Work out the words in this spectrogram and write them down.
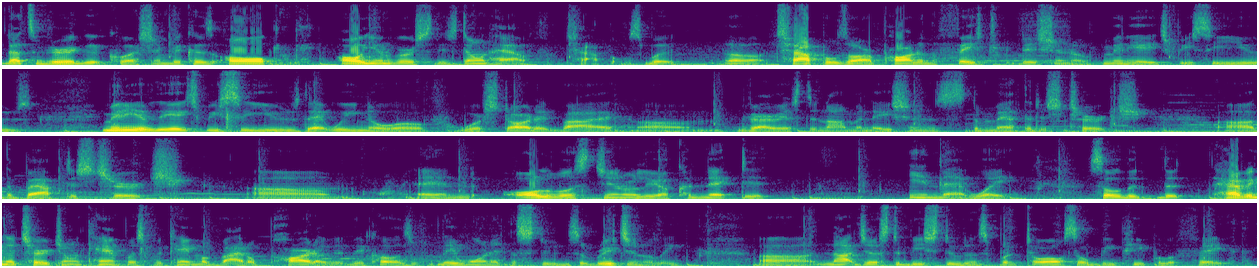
That's a very good question because all all universities don't have chapels, but uh, chapels are a part of the faith tradition of many HBCUs. Many of the HBCUs that we know of were started by um, various denominations, the Methodist Church, uh, the Baptist Church, um, and all of us generally are connected in that way. So the, the, having a church on campus became a vital part of it because they wanted the students originally, uh, not just to be students, but to also be people of faith.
